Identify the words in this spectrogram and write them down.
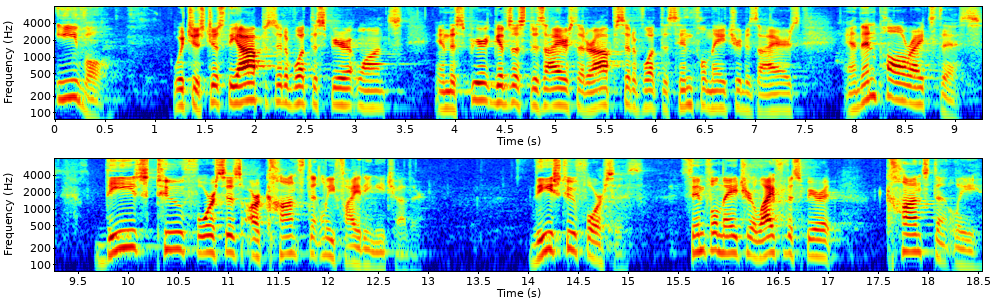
evil, which is just the opposite of what the Spirit wants. And the Spirit gives us desires that are opposite of what the sinful nature desires. And then Paul writes this These two forces are constantly fighting each other. These two forces, sinful nature, life of the Spirit, constantly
